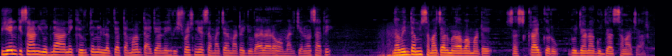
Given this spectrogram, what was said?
પીએમ કિસાન યોજના અને ખેડૂતોને લગતા તમામ તાજા અને વિશ્વસનીય સમાચાર માટે જોડાયેલા રહો અમારી ચેનલ સાથે. નવીનતમ સમાચાર મેળવવા માટે સબસ્ક્રાઇબ કરો. રોજાના ગુજરાત સમાચાર.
